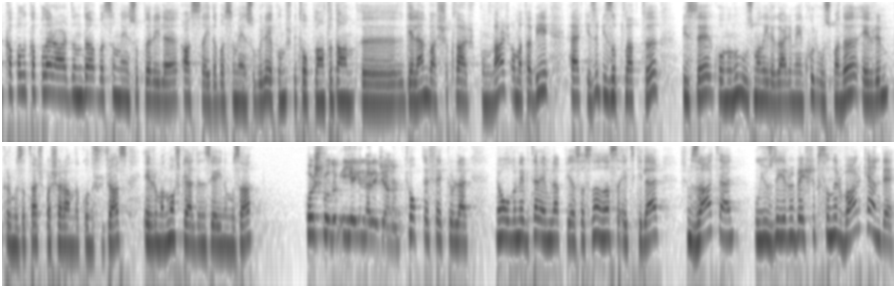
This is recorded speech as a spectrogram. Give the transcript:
Kapalı kapılar ardında basın mensuplarıyla az sayıda basın mensubuyla yapılmış bir toplantıdan e, gelen başlıklar bunlar. Ama tabii herkesi bir zıplattı. Biz de konunun uzmanıyla gayrimenkul uzmanı Evrim Kırmızıtaş Başaran'la konuşacağız. Evrim Hanım hoş geldiniz yayınımıza. Hoş bulduk. İyi yayınlar Ece Hanım. Çok teşekkürler. Ne olur ne biter emlak piyasasına nasıl etkiler? Şimdi zaten bu %25'lik sınır varken de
